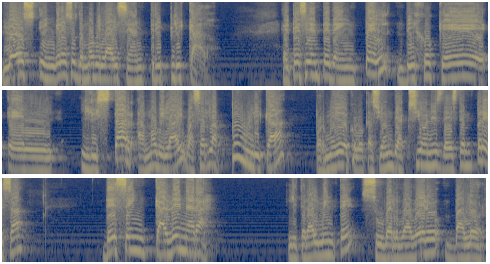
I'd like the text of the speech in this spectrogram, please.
los ingresos de Mobileye se han triplicado. El presidente de Intel dijo que el listar a Mobileye o hacerla pública por medio de colocación de acciones de esta empresa desencadenará literalmente su verdadero valor,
